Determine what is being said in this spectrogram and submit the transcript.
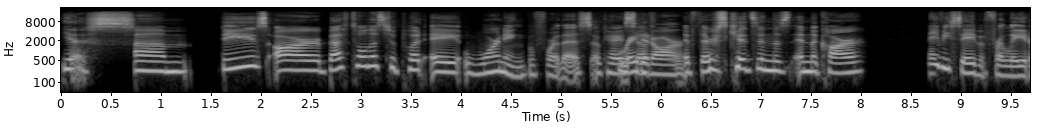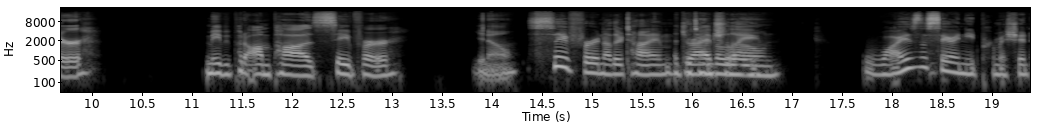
Yes. Um, these are Beth told us to put a warning before this. Okay, so Rated if, R. if there's kids in this in the car, maybe save it for later. Maybe put it on pause, save for, you know, Save for another time. a drive alone. Why does this say I need permission?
